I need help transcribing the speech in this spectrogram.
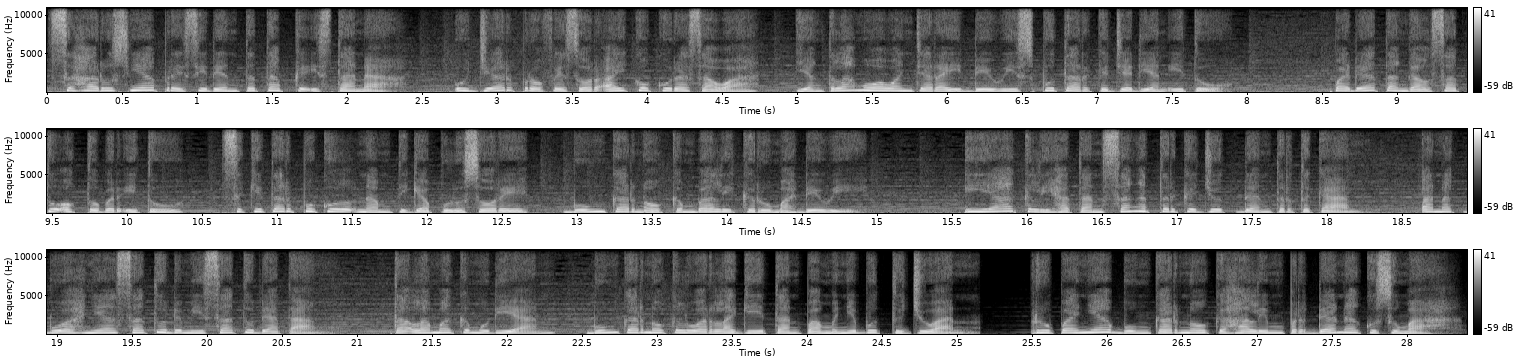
seharusnya Presiden tetap ke istana. Ujar Profesor Aiko Kurasawa, yang telah mewawancarai Dewi seputar kejadian itu. Pada tanggal 1 Oktober itu, Sekitar pukul 6.30 sore, Bung Karno kembali ke rumah Dewi. Ia kelihatan sangat terkejut dan tertekan. Anak buahnya satu demi satu datang. Tak lama kemudian, Bung Karno keluar lagi tanpa menyebut tujuan. Rupanya Bung Karno ke Halim Perdana Kusumah.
